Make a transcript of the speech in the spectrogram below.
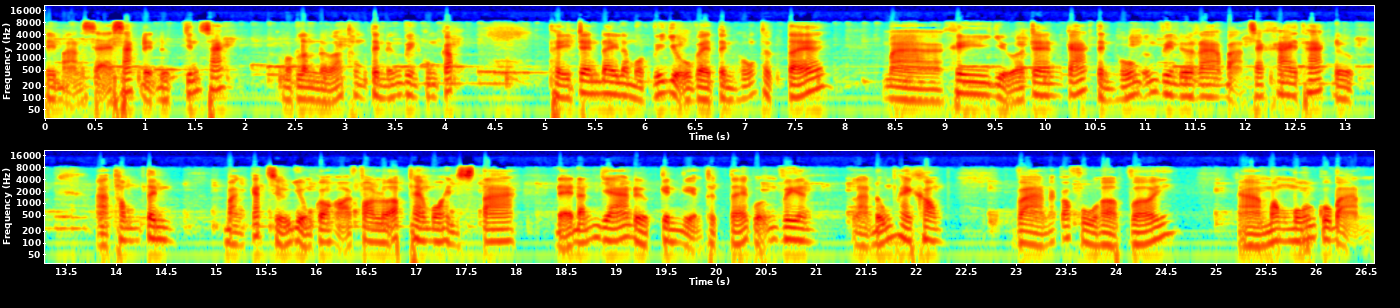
Thì bạn sẽ xác định được chính xác một lần nữa thông tin ứng viên cung cấp thì trên đây là một ví dụ về tình huống thực tế mà khi dựa trên các tình huống ứng viên đưa ra bạn sẽ khai thác được à, thông tin bằng cách sử dụng câu hỏi follow up theo mô hình STAR để đánh giá được kinh nghiệm thực tế của ứng viên là đúng hay không. Và nó có phù hợp với à, mong muốn của bạn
